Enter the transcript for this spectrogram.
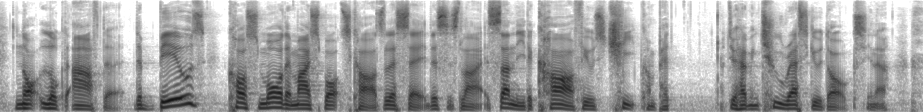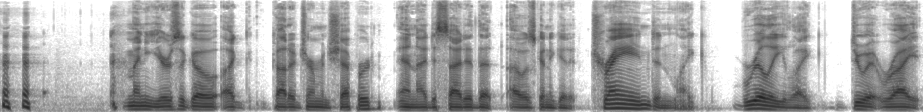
not looked after. The bills cost more than my sports cars. Let's say this is like suddenly the car feels cheap compared to having two rescue dogs, you know. Many years ago, I got a German Shepherd, and I decided that I was going to get it trained and like really like do it right.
